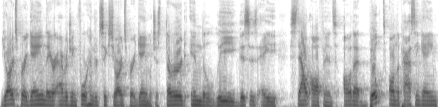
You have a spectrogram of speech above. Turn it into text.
yards per game, they are averaging 406 yards per game, which is third in the league. This is a stout offense, all that built on the passing game.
